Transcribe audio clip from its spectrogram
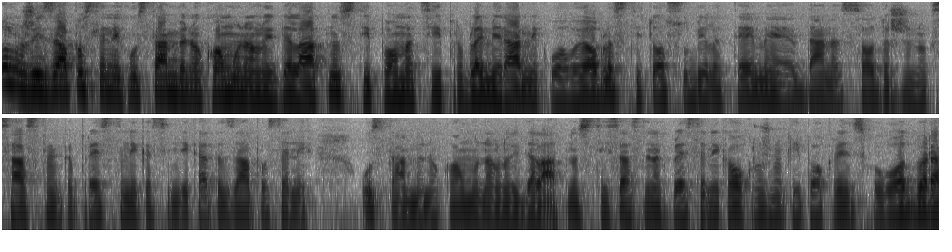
Položaj zaposlenih u stambeno-komunalnoj delatnosti, pomaci i problemi radnika u ovoj oblasti, to su bile teme danas održanog sastanka predstavnika sindikata zaposlenih u stambeno-komunalnoj delatnosti. Sastanak predstavnika okružnog i pokrajinskog odbora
